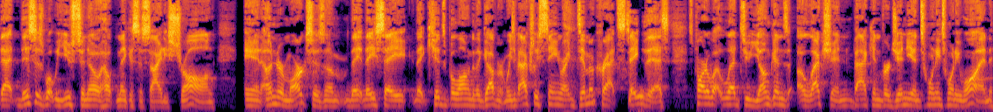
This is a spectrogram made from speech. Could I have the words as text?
that this is what we used to know helped make a society strong. And under Marxism, they, they say that kids belong to the government. We've actually seen, right, Democrats say this. It's part of what led to Youngkin's election back in Virginia in 2021,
